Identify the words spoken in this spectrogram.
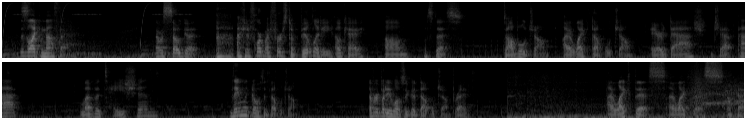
This is like nothing. That was so good. I can afford my first ability. Okay. Um, what's this? Double jump. I like double jump. Air dash, jetpack, levitation. They only go with a double jump. Everybody loves a good double jump, right? I like this. I like this. Okay.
